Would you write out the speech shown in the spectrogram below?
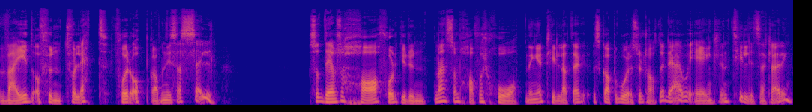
veid og funnet for lett for oppgaven i seg selv. Så det å ha folk rundt meg som har forhåpninger til at jeg skaper gode resultater, det er jo egentlig en tillitserklæring.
